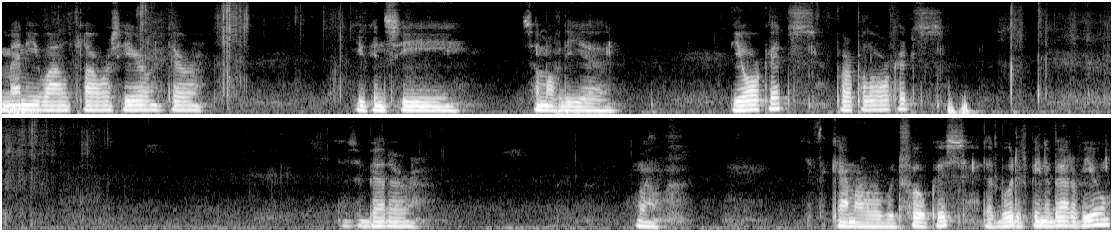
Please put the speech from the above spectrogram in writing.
many wildflowers here. There you can see some of the uh, the orchids, purple orchids. There's a better well camera would focus. That would have been a better view.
